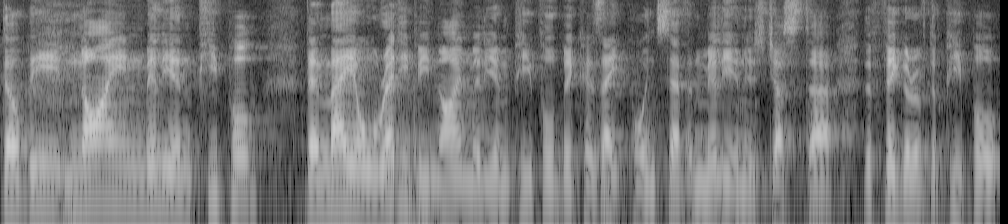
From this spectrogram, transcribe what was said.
there'll be 9 million people. There may already be 9 million people because 8.7 million is just uh, the figure of the people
